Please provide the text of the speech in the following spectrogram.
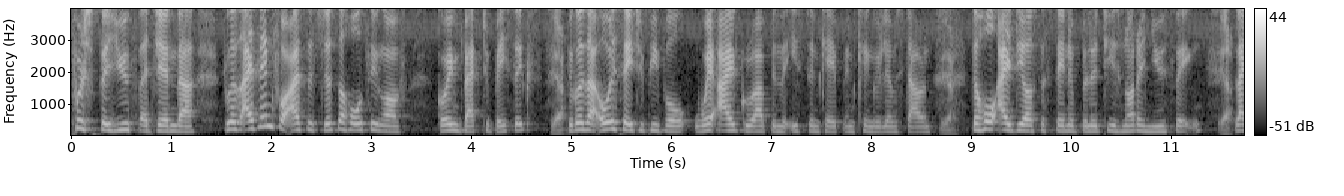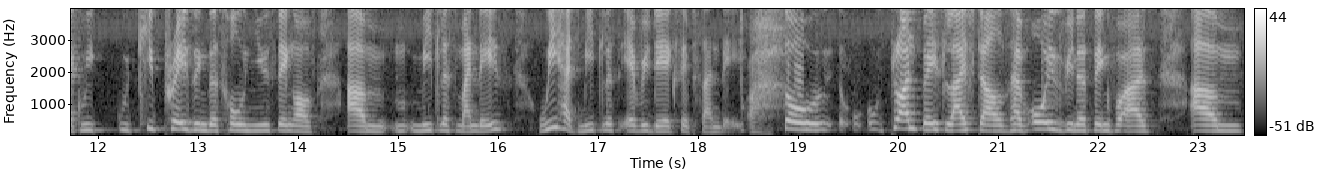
push the youth agenda because I think for us it's just a whole thing of going back to basics. Yeah. Because I always say to people, where I grew up in the Eastern Cape in King Williamstown, Yeah. the whole idea of sustainability is not a new thing. Yeah. Like we, we keep praising this whole new thing of um, meatless Mondays. We had meatless every day except Sunday. Ah. So plant based lifestyles have always been a thing for us. Um,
